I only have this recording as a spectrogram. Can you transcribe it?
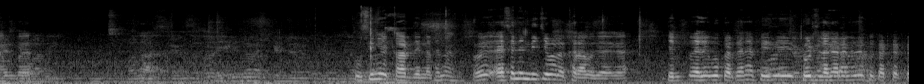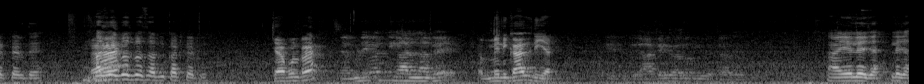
नंबर। उसी में काट देना था ना। ओए ऐसे नहीं नीचे वाला खराब हो जाएगा। जब पहले वो करते हैं ना फिर थोड़ी सी लगा रहने दे फिर कट कट कट कर दे। बस हाँ? बस बस बस अभी कट कर दे। क्या बोल रहा चमड़ी मत निकालना बे। अब मैं निकाल दिया आखिरी वालों की बता दो हाँ ये ले जा ले जा।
